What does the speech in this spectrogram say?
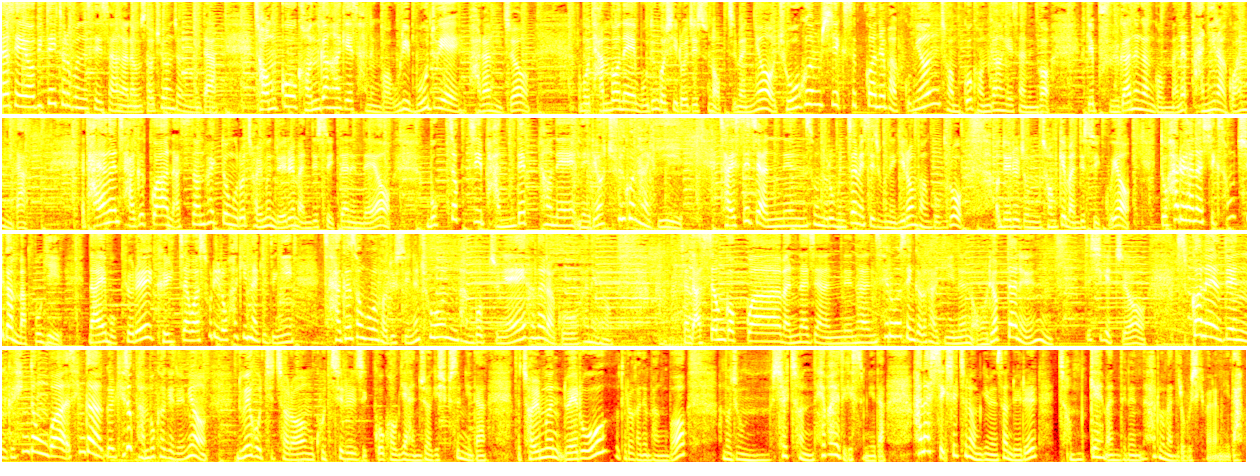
네, 안녕하세요. 빅데이터로 보는 세상 아나운서 최현정입니다. 젊고 건강하게 사는 거 우리 모두의 바람이죠. 뭐 단번에 모든 것이 이루어질 수는 없지만요. 조금씩 습관을 바꾸면 젊고 건강하게 사는 거 그게 불가능한 것만은 아니라고 합니다. 다양한 자극과 낯선 활동으로 젊은 뇌를 만들 수 있다는데요. 목적지 반대편에 내려 출근하기. 잘 쓰지 않는 손으로 문자 메시지 보내기 이런 방법으로 뇌를 좀 젊게 만들 수 있고요. 또 하루에 하나씩 성취감 맛보기, 나의 목표를 글자와 소리로 확인하기 등이 작은 성공을 거둘 수 있는 좋은 방법 중에 하나라고 하네요. 자, 낯선 것과 만나지 않는 한 새로운 생각을 하기는 어렵다는 뜻이겠죠. 습관화된 그 행동과 생각을 계속 반복하게 되면 누에고치처럼 고치를 짓고 거기에 안주하기 쉽습니다. 자, 젊은 뇌로 들어가는 방법 한번 좀 실천해봐야 되겠습니다. 하나씩 실천에 옮기면서 뇌를 젊게 만드는 하루 만들어 보시기 바랍니다.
